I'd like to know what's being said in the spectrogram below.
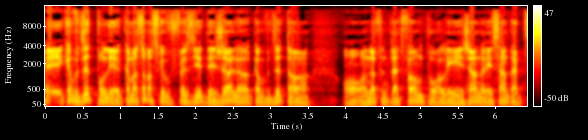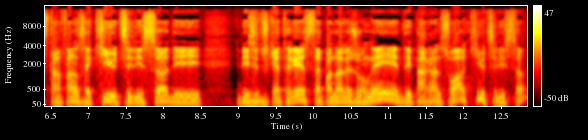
Et quand vous dites pour les comment ça parce que vous faisiez déjà là comme vous dites on, on offre une plateforme pour les gens dans les centres de la petite enfance qui utilisent ça? Des des éducatrices pendant la journée, des parents le soir, qui utilisent ça?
